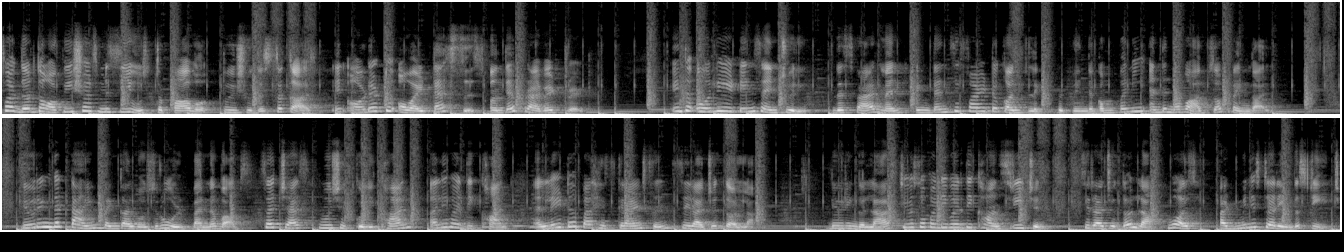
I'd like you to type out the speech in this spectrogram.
Further, the officials misused the power to issue the zakats in order to avoid taxes on their private trade. In the early 18th century, the Sparemen intensified the conflict between the company and the Nawabs of Bengal. During that time, Bengal was ruled by Nawabs such as Murshid Quli Khan, Ali Alivardi Khan, and later by his grandson Sirajud-Dowla. During the last years of Ali Alivardi Khan's regime, Sirajud-Dowla was administering the state.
